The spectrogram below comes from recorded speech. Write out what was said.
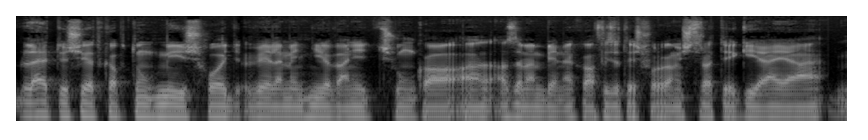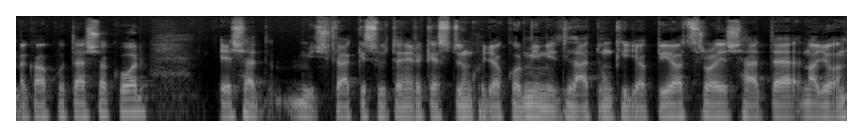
lehetőséget kaptunk mi is, hogy véleményt nyilvánítsunk az MNB-nek a fizetésforgalmi stratégiája megalkotásakor és hát mi is felkészülten érkeztünk, hogy akkor mi mit látunk így a piacról, és hát eh, nagyon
